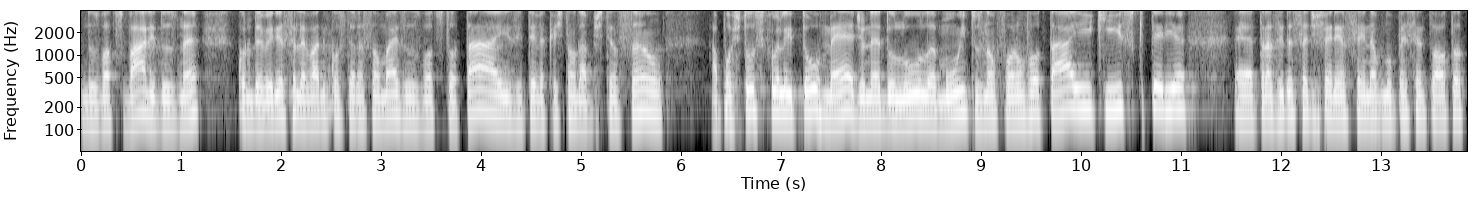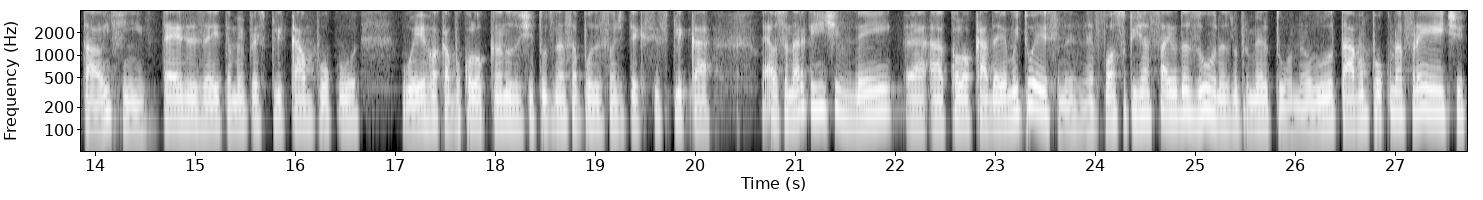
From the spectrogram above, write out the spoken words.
dos votos válidos, né? Quando deveria ser levado em consideração mais os votos totais e teve a questão da abstenção. Apostou-se que o eleitor médio, né, do Lula, muitos não foram votar e que isso que teria é, trazido essa diferença aí no percentual total. Enfim, teses aí também para explicar um pouco o erro acabou colocando os institutos nessa posição de ter que se explicar. É, o cenário que a gente vem é, a, colocado aí é muito esse, né? Reforço que já saiu das urnas no primeiro turno. O Lula estava um pouco na frente,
